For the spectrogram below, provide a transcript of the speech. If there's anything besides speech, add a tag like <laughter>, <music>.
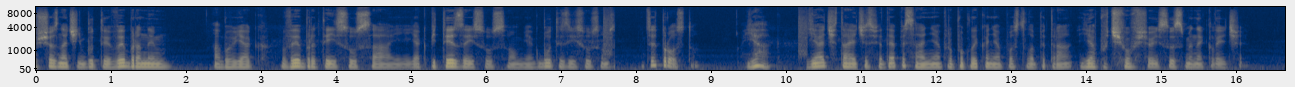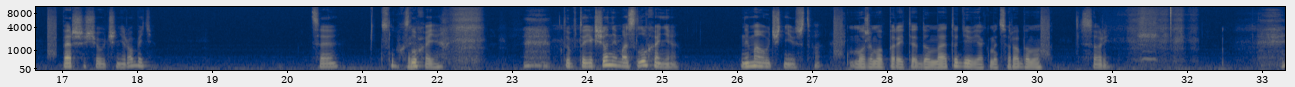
що значить бути вибраним, або як вибрати Ісуса, як піти за Ісусом, як бути з Ісусом. Це просто. Як? Я, читаючи святе Писання про покликання апостола Петра, я почув, що Ісус мене кличе. Перше, що учень робить, це слухає. слухає. Тобто, якщо нема слухання, нема учнівства. Можемо перейти до методів, як ми це робимо. Sorry.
